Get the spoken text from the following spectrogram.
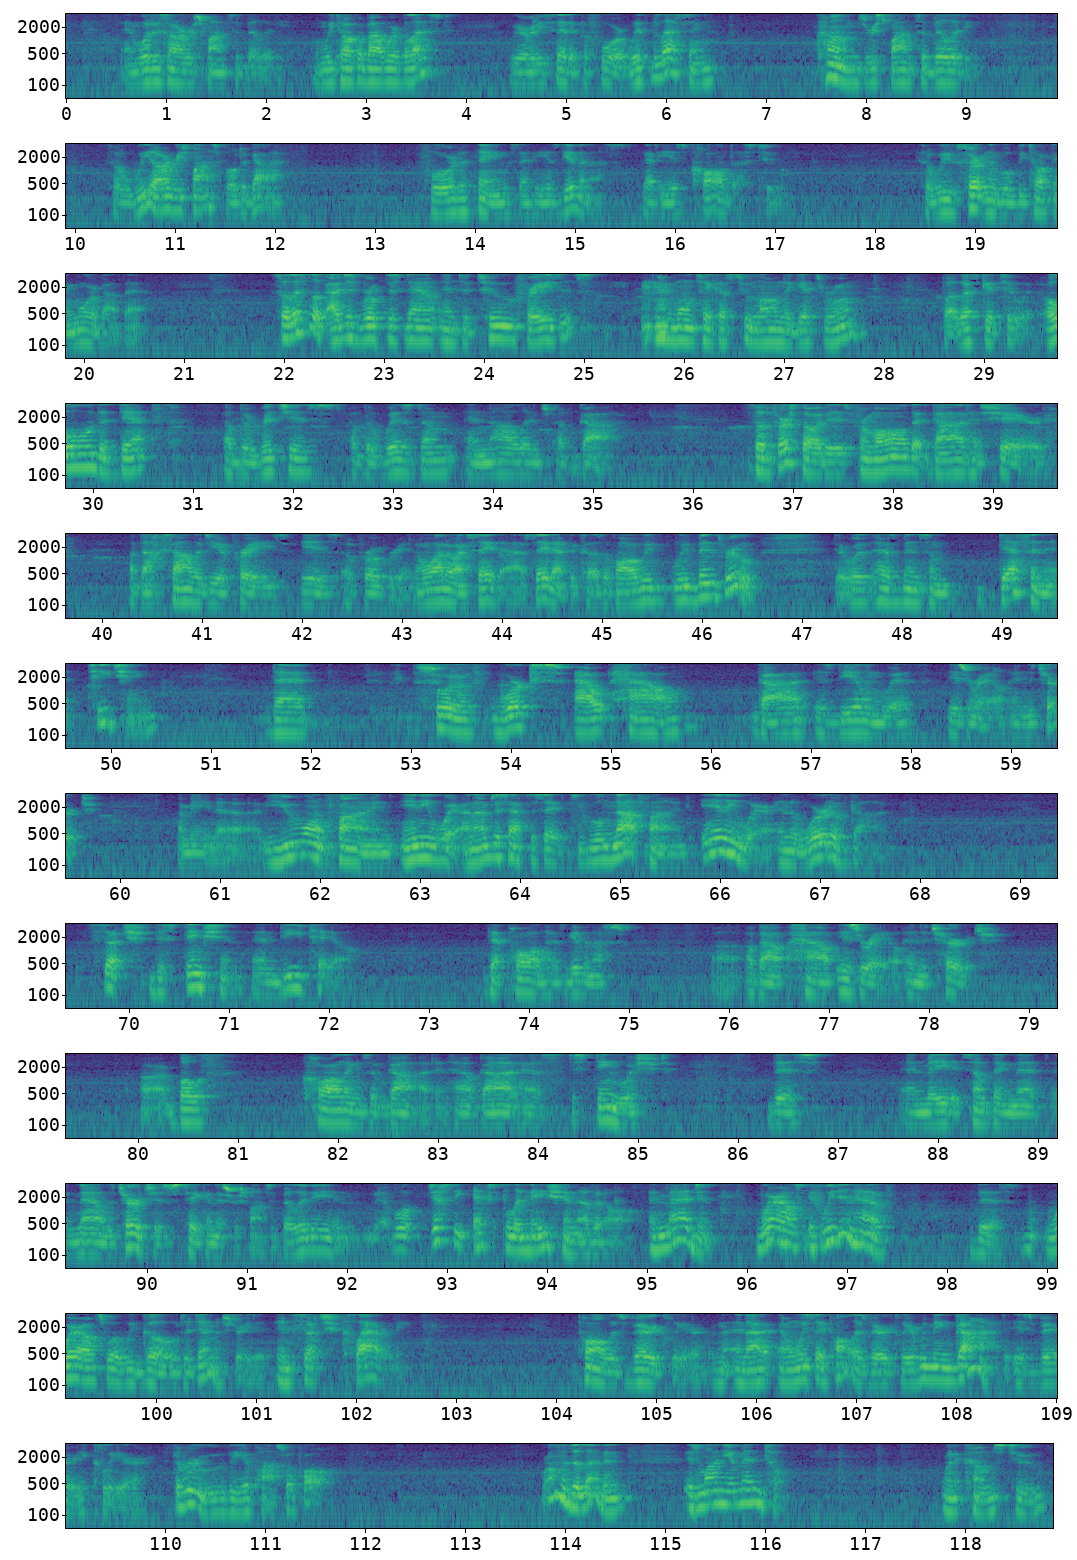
and what is our responsibility. When we talk about we're blessed, we already said it before. With blessing comes responsibility. So we are responsible to God for the things that He has given us, that He has called us to. So we certainly will be talking more about that. So let's look. I just broke this down into two phrases. it won't take us too long to get through them. But let's get to it. Oh, the depth of the riches of the wisdom and knowledge of God. So the first thought is from all that God has shared, a doxology of praise is appropriate. And why do I say that? I say that because of all we've, we've been through. There was, has been some definite teaching that sort of works out how God is dealing with Israel and the church. I mean, uh, you won't find anywhere, and I just have to say this you will not find anywhere in the Word of God such distinction and detail that Paul has given us uh, about how Israel and the church are both callings of God and how God has distinguished this and made it something that now the church has taken this responsibility and well just the explanation of it all. Imagine where else if we didn't have this where else would we go to demonstrate it in such clarity? Paul is very clear and, I, and when we say paul is very clear we mean god is very clear through the apostle paul romans 11 is monumental when it comes to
